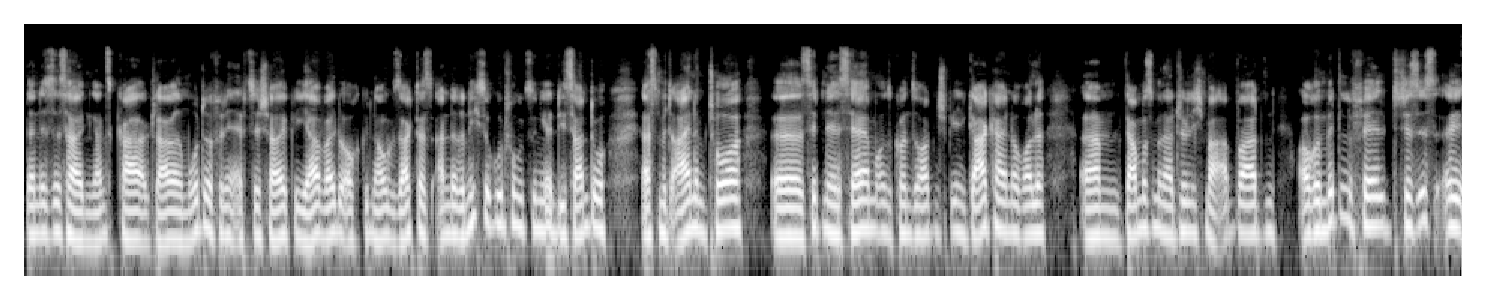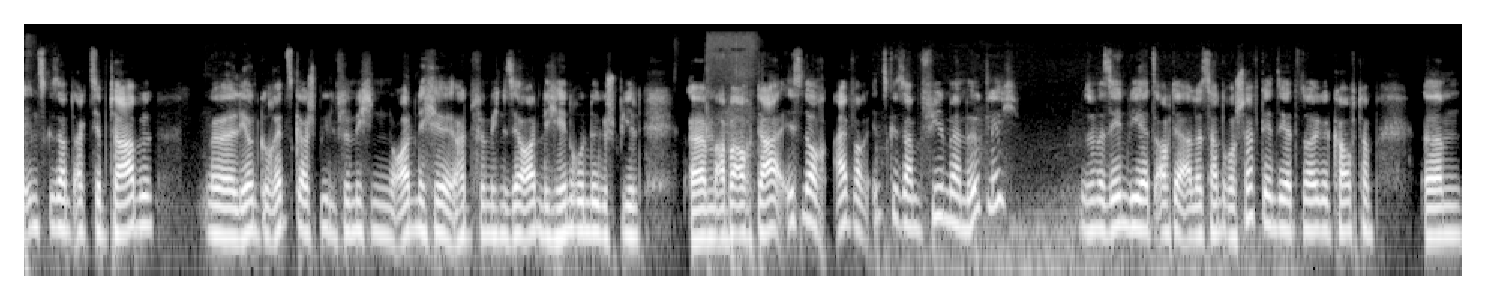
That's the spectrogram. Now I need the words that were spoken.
dann ist es halt ein ganz klar, klarer Motor für den FC Schalke. Ja, weil du auch genau gesagt hast, andere nicht so gut funktionieren. Die Santo erst mit einem Tor, äh, Sidney Sam und Konsorten spielen gar keine Rolle. Ähm, da muss man natürlich mal abwarten. Auch im Mittelfeld, das ist äh, insgesamt akzeptabel. Äh, Leon Goretzka spielt für mich eine ordentliche, hat für mich eine sehr ordentliche Hinrunde gespielt. Ähm, aber auch da ist noch einfach insgesamt viel mehr möglich. Müssen wir sehen, wie jetzt auch der Alessandro Chef, den sie jetzt neu gekauft haben, ähm,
